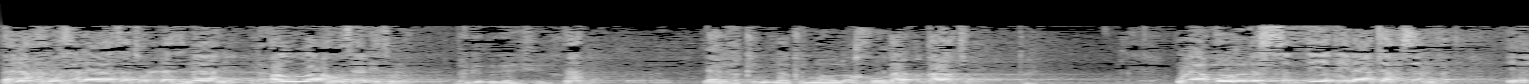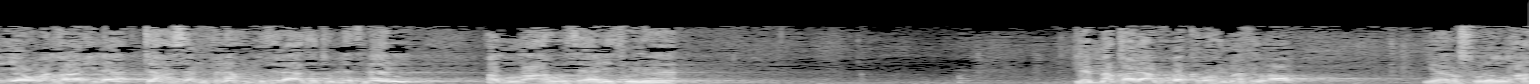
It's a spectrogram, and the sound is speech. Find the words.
فنحن ثلاثة الاثنان الله ثالثنا. بقى بقى يا شيخ. ها؟ لا. لكن لكنه الأخ قرأته. ويقول للصديق لا تحزن ف... يوم الغار لا تحزن فنحن ثلاثة الاثنان الله ثالثنا. لما قال أبو بكر وهما في الغار يا رسول الله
